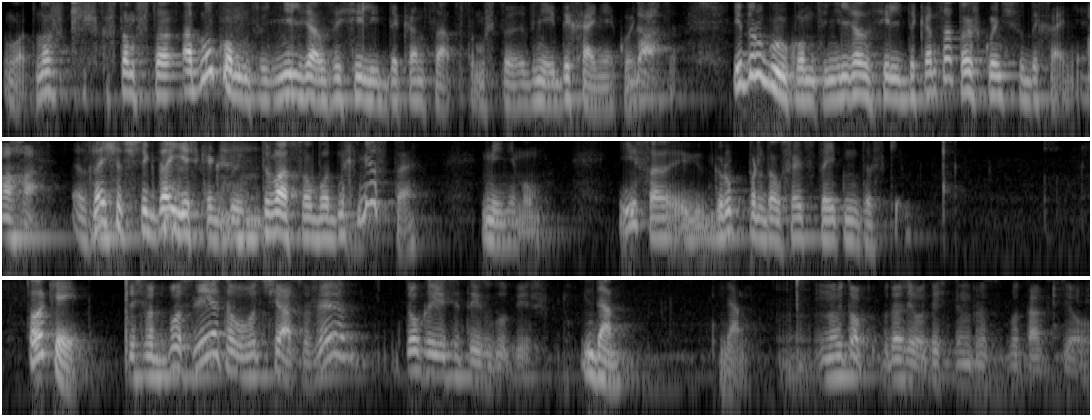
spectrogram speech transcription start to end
Вот. Но фишка в том, что одну комнату нельзя заселить до конца, потому что в ней дыхание кончится. И другую комнату нельзя заселить до конца, тоже кончится дыхание. Ага. Значит, всегда есть как бы два свободных места, минимум, и группа продолжает стоять на доске. Окей, То есть вот после этого, вот сейчас уже, только если ты изглупишь. да, да. Ну и то, подожди, вот если ты, например, вот так сделал.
